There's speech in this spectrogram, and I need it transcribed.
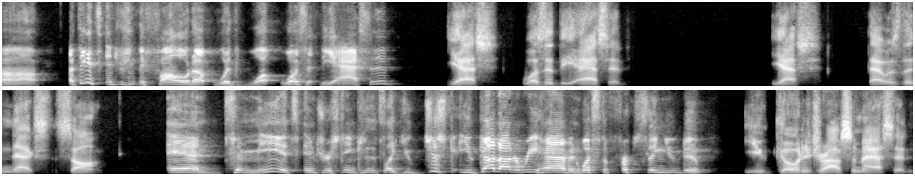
Uh, I think it's interesting they followed up with what was it? The acid. Yes. Was it the acid? Yes. That was the next song. And to me, it's interesting because it's like you just you got out of rehab, and what's the first thing you do? You go to drop some acid.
